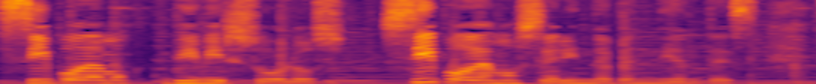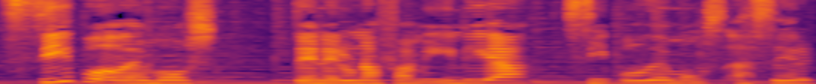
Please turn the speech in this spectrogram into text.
sí podemos vivir solos, sí podemos ser independientes, sí podemos tener una familia, sí podemos hacer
